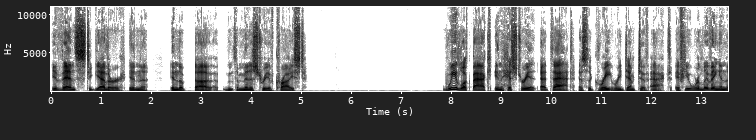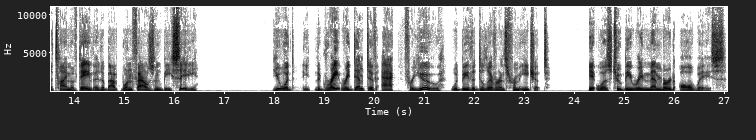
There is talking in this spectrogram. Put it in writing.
events together in the in the uh, the ministry of Christ. We look back in history at, at that as the great redemptive act. If you were living in the time of David, about 1000 BC, you would the great redemptive act for you would be the deliverance from Egypt. It was to be remembered always.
